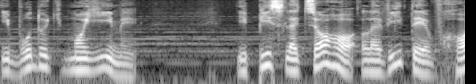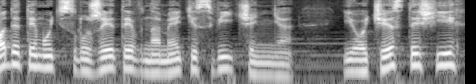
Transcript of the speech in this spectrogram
і будуть моїми. І після цього левіти входитимуть служити в наметі свідчення, і очистиш їх,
